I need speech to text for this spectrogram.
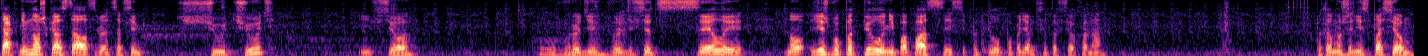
Так, немножко осталось, ребят, совсем чуть-чуть. И все. Вроде, вроде все целые. Но лишь бы под пилу не попасться. Если под пилу попадемся, то все, хана. Потому что не спасем.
